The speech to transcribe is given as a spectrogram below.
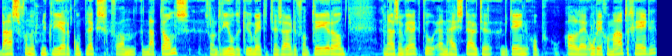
baas van het nucleaire complex van Natanz, zo'n 300 kilometer ten zuiden van Teheran, naar zijn werk toe en hij stuitte meteen op allerlei onregelmatigheden.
